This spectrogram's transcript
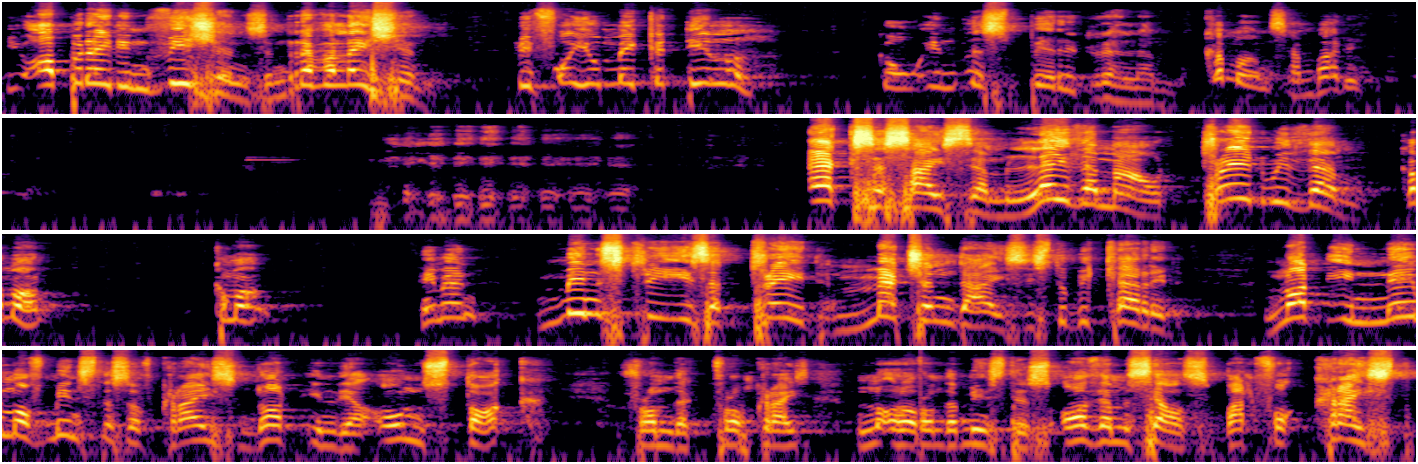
You operate in visions and revelation. Before you make a deal, go in the spirit realm. Come on, somebody. Exercise them, lay them out, trade with them. Come on. Come on. Amen. Ministry is a trade. Merchandise is to be carried. Not in name of ministers of Christ, not in their own stock from the from Christ, no, from the ministers or themselves, but for Christ,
